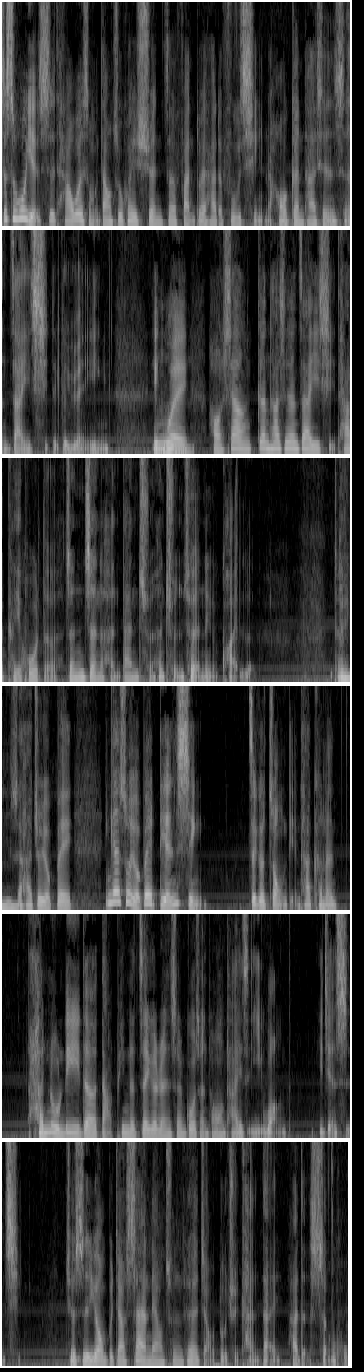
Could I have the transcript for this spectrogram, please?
这似乎也是他为什么当初会选择反对他的父亲，然后跟他先生在一起的一个原因，因为好像跟他先生在一起，他可以获得真正的很单纯、很纯粹的那个快乐。对，嗯所以他就有被，应该说有被点醒这个重点，他可能很努力的打拼的这个人生过程中，他一直遗忘的一件事情，就是用比较善良、纯粹的角度去看待他的生活。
